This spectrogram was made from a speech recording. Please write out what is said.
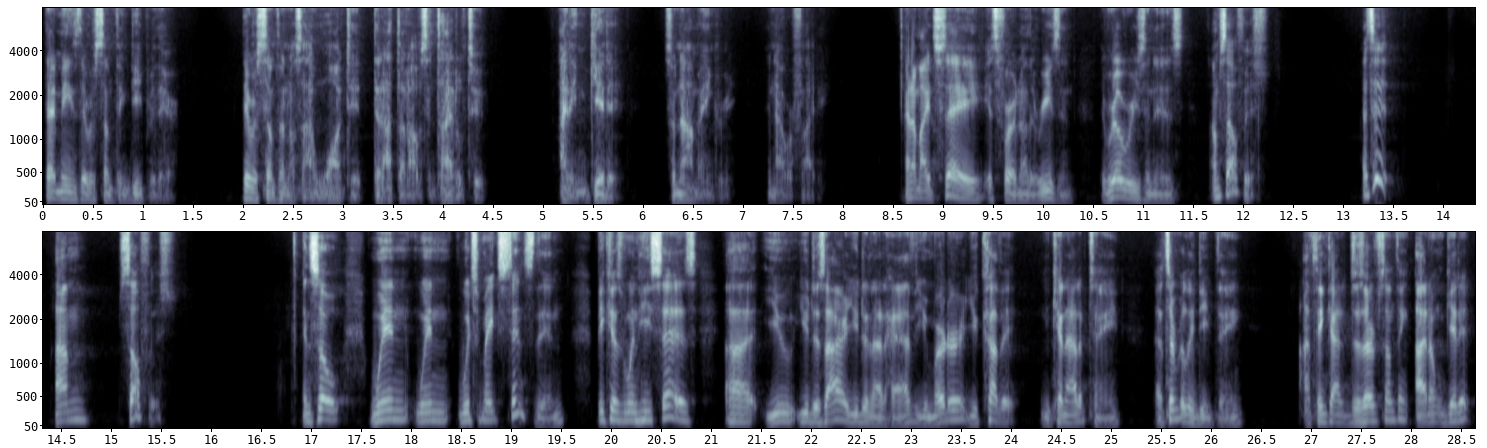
that means there was something deeper there there was something else I wanted that I thought I was entitled to. I didn't get it. So now I'm angry and now we're fighting. And I might say it's for another reason. The real reason is I'm selfish. That's it. I'm selfish. And so when when which makes sense then, because when he says uh, you you desire you do not have, you murder, you covet, and cannot obtain, that's a really deep thing. I think I deserve something. I don't get it.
